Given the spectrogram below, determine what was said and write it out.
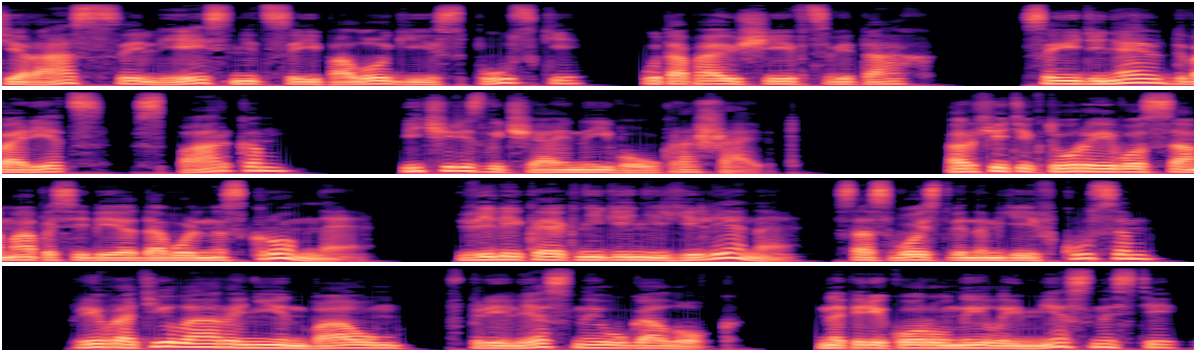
Террасы, лестницы и пологие спуски, утопающие в цветах, соединяют дворец с парком и чрезвычайно его украшают. Архитектура его сама по себе довольно скромная. Великая княгиня Елена со свойственным ей вкусом превратила Араниенбаум в прелестный уголок, наперекор унылой местности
